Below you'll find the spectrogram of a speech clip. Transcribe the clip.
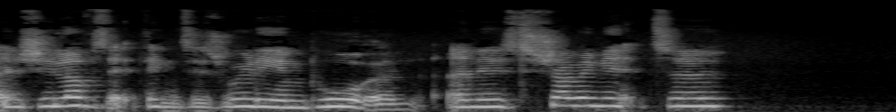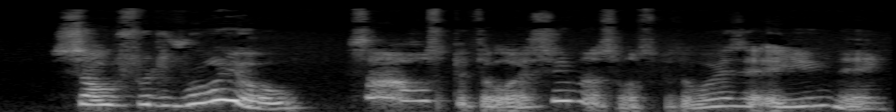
and she loves it, thinks it's really important, and is showing it to Salford Royal. Is that a hospital? I assume that's a hospital, or is it a uni?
